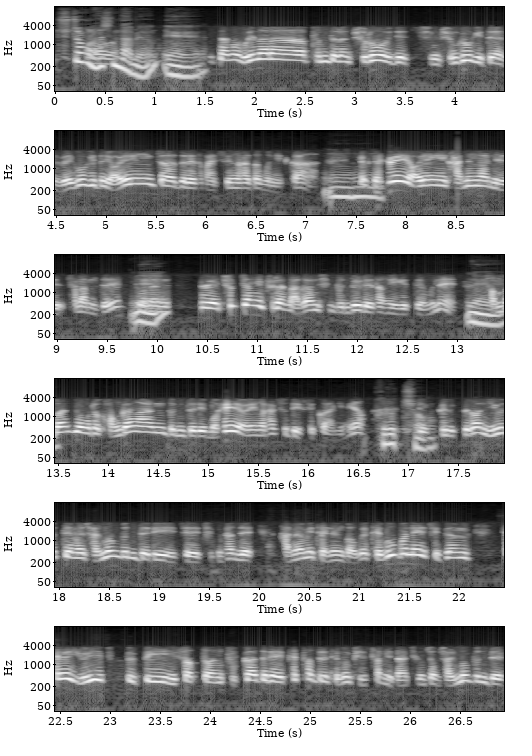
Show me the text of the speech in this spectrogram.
추정을 어, 하신다면, 예. 일단은 우리나라 분들은 주로 이제 지금 중국이든 외국이든 여행자들에서 발생을 하다 보니까 음, 그러니까 해외 여행이 가능한 일- 사람들 또는 네. 해외 출장이 필요해서 나가신 분들 대상이기 때문에 네. 전반적으로 건강한 분들이 뭐 해외 여행을 할 수도 있을 거 아니에요. 그렇죠. 네, 그, 그런 이유 때문에 젊은 분들이 이제 지금 현재 감염이 되는 거고요. 대부분의 지금 해외 유입이 있었던 국가들의 패턴들은 대부분 비슷합니다. 지금 좀 젊은 분들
